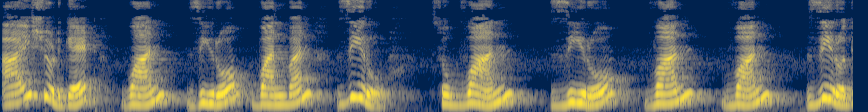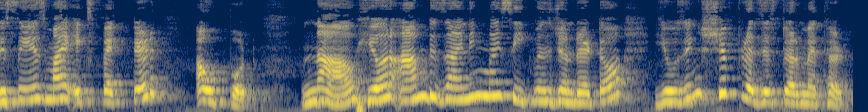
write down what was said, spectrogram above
I should get 1, 0, 1, 1, 0. So, 1, 0, 1, 1, 0. This is my expected output. Now here I am designing my sequence generator using shift register method.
